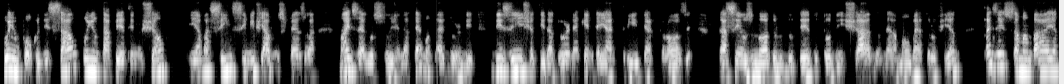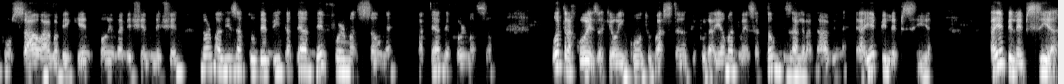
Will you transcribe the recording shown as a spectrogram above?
punha um pouco de sal, punha um tapete no chão e a bacia em cima, enfiava os pés lá. Mas é gostoso, ainda até vontade de dormir. Desincha, tira dor, né? Quem tem artrite, artrose, assim os nódulos do dedo todo inchado, né? A mão vai atrofiando. Faz isso, samambaia com sal, água bem quente, põe, vai mexendo, mexendo, normaliza tudo, evita até a deformação, né? Até a deformação. Outra coisa que eu encontro bastante por aí é uma doença tão desagradável, né? é a epilepsia. A epilepsia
